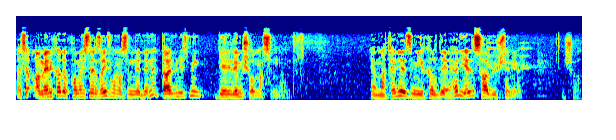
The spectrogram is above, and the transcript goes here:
Mesela Amerika'da komünistlerin zayıf olmasının nedeni Darwinizmin gerilemiş olmasındandır. Yani materyalizm yıkıldığı her yerde sağ güçleniyor. İnşallah.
